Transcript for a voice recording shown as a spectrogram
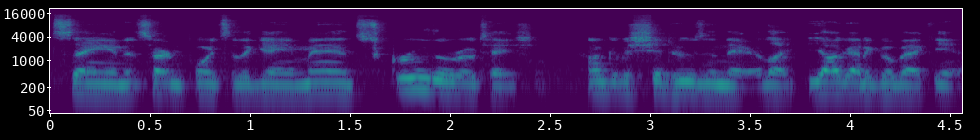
saying at certain points of the game, man, screw the rotation. I don't give a shit who's in there. Like y'all got to go back in.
